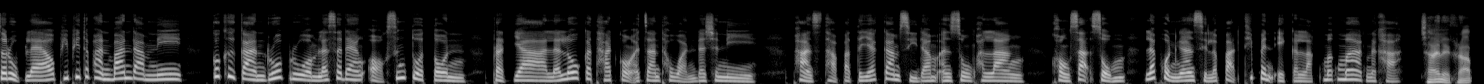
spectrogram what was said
สรุปแล้วพิพิธภัณฑ์บ้านดำนี่ ก็คือการรวบรวมและแสดงออกซึ่งตัวตน ปรัชญาและโลกทัศน์ของอาจารย์ถวันดัชนี ผ่านสถาปัตยกรรมสีดำอันทรงพลัง ของสะสม และผลงานศิลปะที่เป็นเอกลักษณ์มากๆนะคะ ใช่เลยครับ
